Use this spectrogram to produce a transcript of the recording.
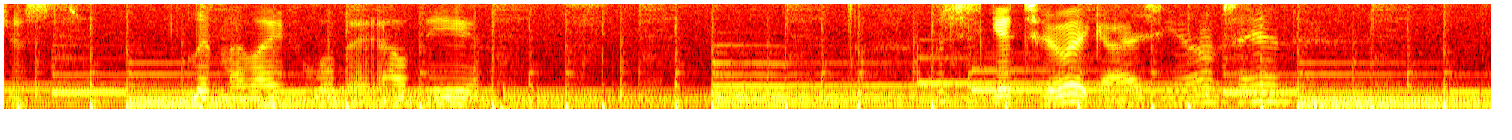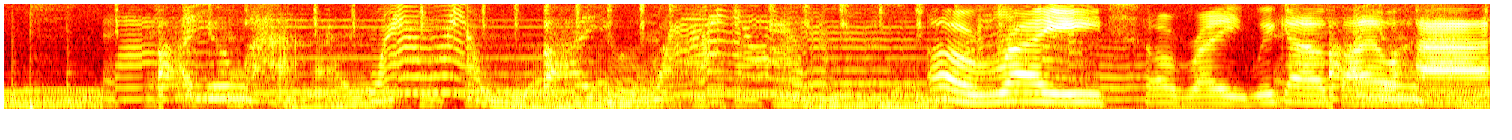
just live my life a little bit healthy and let's just get to it, guys. You know what I'm saying? All right, all right, we got a biohack.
